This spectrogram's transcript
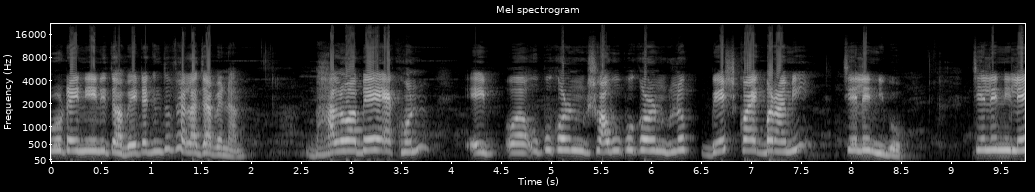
পুরোটাই নিয়ে নিতে হবে, এটা কিন্তু ফেলা যাবে না। ভালোভাবে এখন এই উপকরণ, সব উপকরণগুলো বেশ কয়েকবার আমি চেলে নিব। চেলে নিলে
